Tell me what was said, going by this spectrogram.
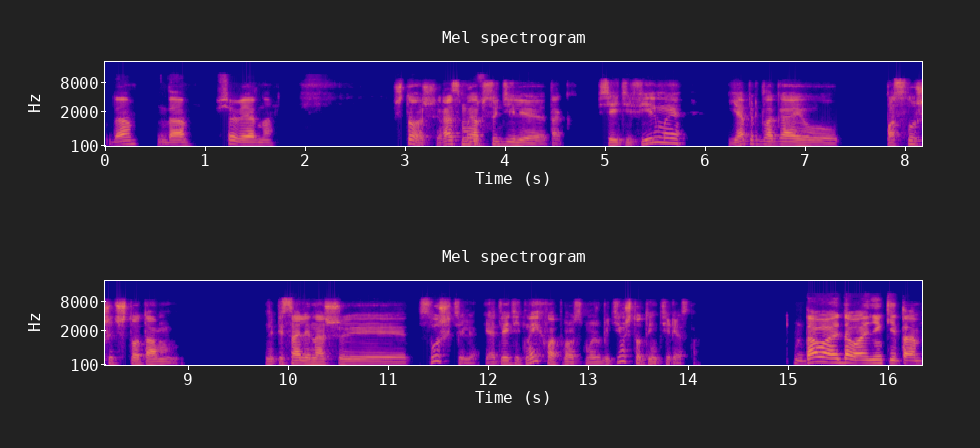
Да, да, все верно. Что ж, раз мы Ну, обсудили так все эти фильмы, я предлагаю послушать, что там написали наши слушатели, и ответить на их вопрос. Может быть, им что-то интересно. давай, давай, Никита,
